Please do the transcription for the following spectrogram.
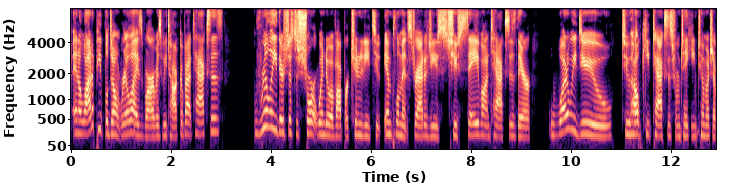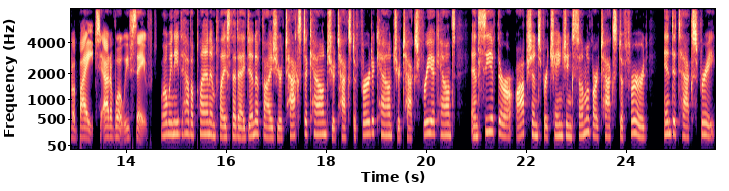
And a lot of people don't realize, Barb, as we talk about taxes, really there's just a short window of opportunity to implement strategies to save on taxes there. What do we do to help keep taxes from taking too much of a bite out of what we've saved? Well, we need to have a plan in place that identifies your taxed accounts, your tax deferred accounts, your tax free accounts, and see if there are options for changing some of our tax deferred into tax free.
